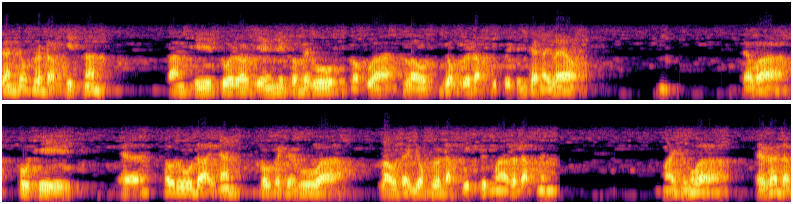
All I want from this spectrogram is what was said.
การยกระดับจิตนั้นบางทีตัวเราเองนี่ก็ไม่รู้หรอกว่าเรายกระดับจิตไปถึงแค่ไหนแล้ว แต่ว่าผู้ที่เขารู้ได้นั้นเขาก็จะรู้ว่าเราได้ยกระดับจิตขึ้นมาระดับหนึ่ง หมายถึงว่าระดับ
